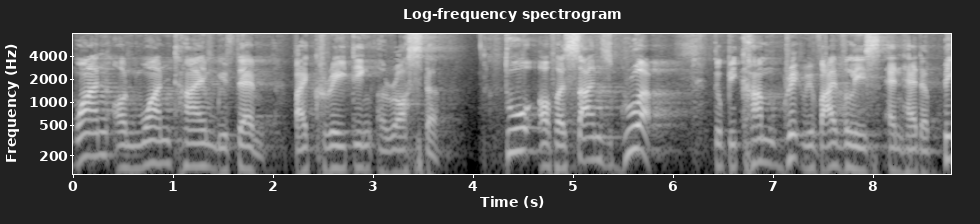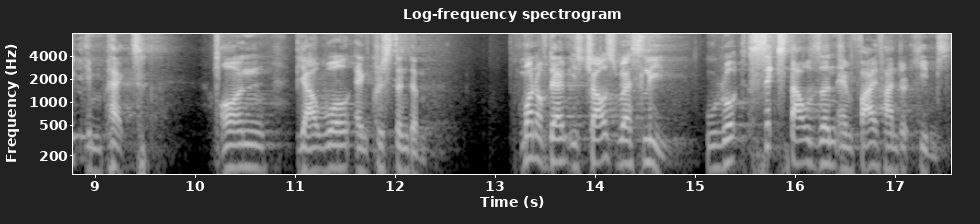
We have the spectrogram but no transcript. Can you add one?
one on one time with them by creating a roster. Two of her sons grew up to become great revivalists and had a big impact on their world and Christendom. One of them is Charles Wesley, who wrote 6,500 hymns,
